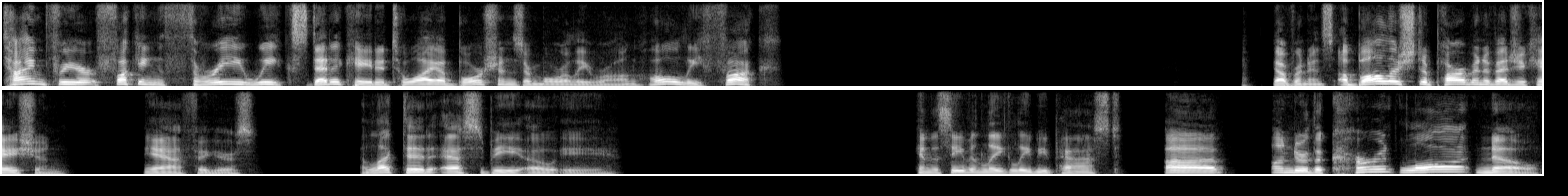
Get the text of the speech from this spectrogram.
Time for your fucking three weeks dedicated to why abortions are morally wrong. Holy fuck. Governance. Abolish Department of Education. Yeah, figures. Elected SBOE. Can this even legally be passed? Uh, under the current law, no.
